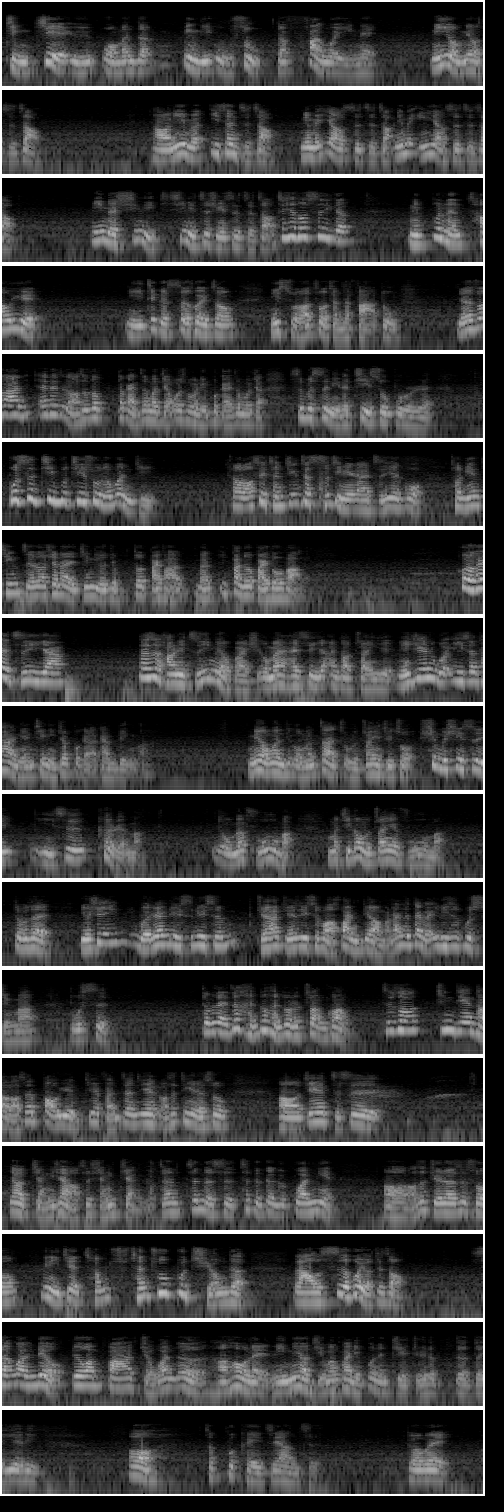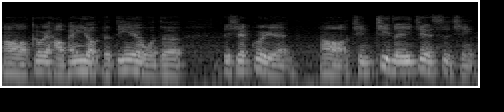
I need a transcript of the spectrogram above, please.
仅介于我们的命理武术的范围以内。你有没有执照？好，你有没有医生执照？你有没有药师执照？你有没有营养师执照？你有没有心理心理咨询师执照？这些都是一个你不能超越你这个社会中你所要做成的法度。有人说啊，哎，那个老师都都敢这么讲，为什么你不敢这么讲？是不是你的技术不如人？不是技不技术的问题。啊，老师也曾经这十几年来职业过，从年轻职业到现在已经有点都白发，满一半都白头发了。后来开始质疑啊，但是好，你质疑没有关系，我们还是一样按照专业。你今天如果医生他很年轻，你就不给他看病吗？没有问题，我们在我们专业去做，信不信是你是客人嘛？我们服务嘛，我们提供我们专业服务嘛，对不对？有些委任律师，律师觉得他觉得律师不好换掉嘛，那就代表律师不行吗？不是，对不对？这很多很多的状况，就是说今天哈老师在抱怨，今天反正今天老师订阅人数，哦，今天只是要讲一下老师想讲的，真真的是这个各个观念，哦，老师觉得是说命理界层层出不穷的。老是会有这种三万六、六万八、九万二，然后嘞，里面有几万块你不能解决的的的业力，哦，这不可以这样子。各位哦，各位好朋友有订阅我的这些贵人哦，请记得一件事情，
